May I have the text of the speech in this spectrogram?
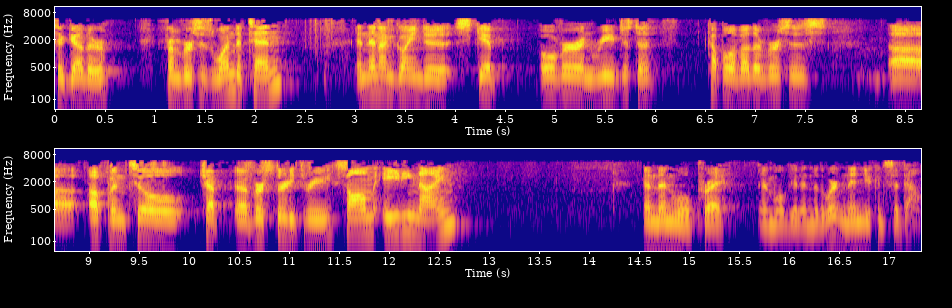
together from verses 1 to 10, and then I'm going to skip over and read just a couple of other verses uh, up until chapter, uh, verse 33, Psalm 89, and then we'll pray and we'll get into the word, and then you can sit down.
